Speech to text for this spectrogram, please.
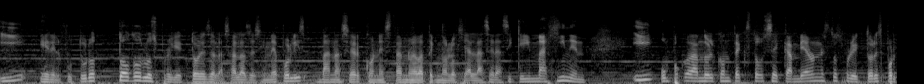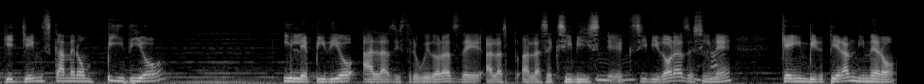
y en el futuro todos los proyectores de las salas de Cinépolis van a ser con esta nueva tecnología láser. Así que imaginen. Y un poco dando el contexto, se cambiaron estos proyectores porque James Cameron pidió y le pidió a las distribuidoras de a las, a las exhibidoras de cine que invirtieran dinero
